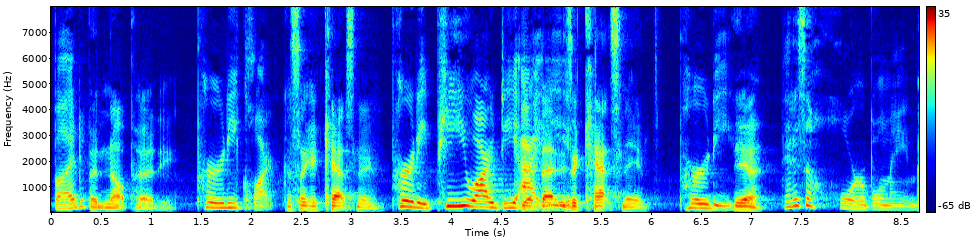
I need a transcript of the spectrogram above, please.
Bud but not Purdy. Purdy Clark. It's like a cat's name. Purdy, P U R D I Yeah, that is a cat's name. Purdy. Yeah. That is a horrible name.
